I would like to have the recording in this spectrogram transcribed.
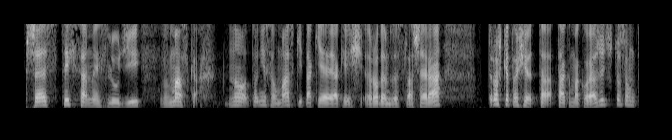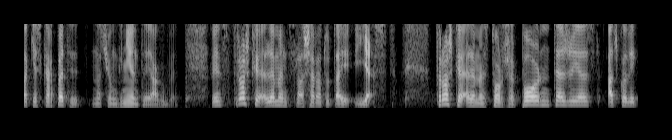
przez tych samych ludzi w maskach. No, to nie są maski takie jakieś rodem ze slashera, Troszkę to się ta, tak ma kojarzyć. To są takie skarpety naciągnięte jakby. Więc troszkę element slashera tutaj jest. Troszkę element torture porn też jest, aczkolwiek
